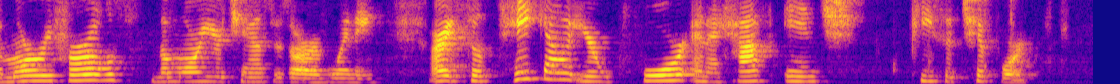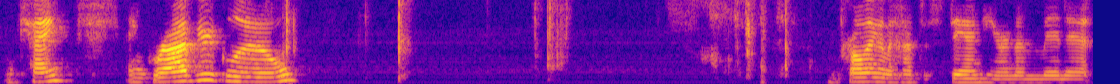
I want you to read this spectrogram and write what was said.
The more referrals, the more your chances are of winning. All right, so take out your four and a half inch piece of chipboard, okay, and grab your glue. I'm probably to have to stand here in a minute.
